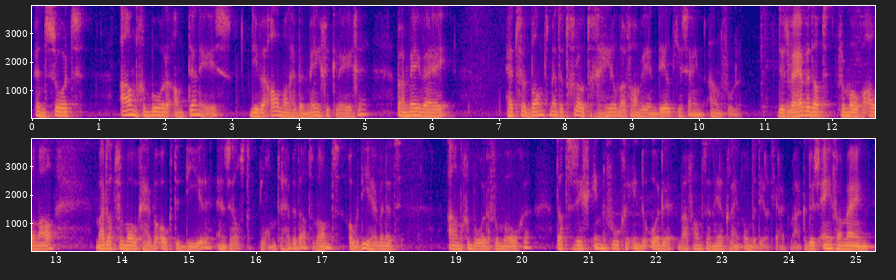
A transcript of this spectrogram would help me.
een soort aangeboren antenne is die we allemaal hebben meegekregen, waarmee wij het verband met het grote geheel waarvan we een deeltje zijn aanvoelen. Dus wij hebben dat vermogen allemaal, maar dat vermogen hebben ook de dieren en zelfs de planten hebben dat, want ook die hebben het aangeboren vermogen dat ze zich invoegen in de orde waarvan ze een heel klein onderdeeltje uitmaken. Dus een van mijn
